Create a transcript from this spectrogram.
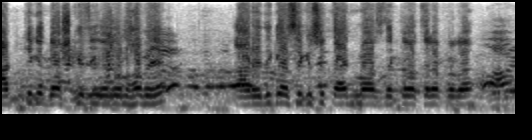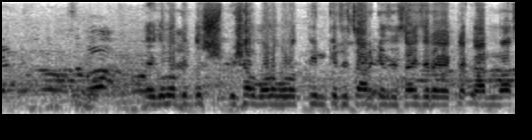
আট থেকে দশ কেজি ওজন হবে। আর এদিকে আছে কিছু কাইন মাছ, দেখতে পাচ্ছেন আপনারা? এগুলো কিন্তু বিশাল বড় বড়, তিন কেজি, চার কেজি সাইজের এক একটা কান মাছ।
